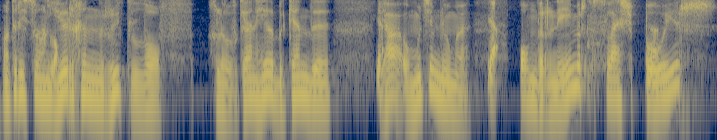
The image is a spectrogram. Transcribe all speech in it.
Want er is zo'n Jurgen Rutloff, geloof ik, een heel bekende, ja. ja. hoe moet je hem noemen? Ondernemer slash pooier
